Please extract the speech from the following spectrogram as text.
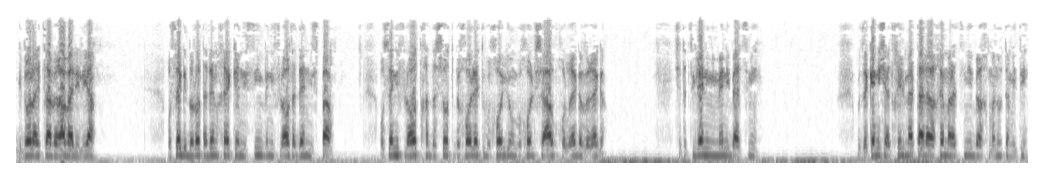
גדול העצה ורב העליליה. עושה גדולות עדן חקר, ניסים ונפלאות עדן מספר. עושה נפלאות חדשות בכל עת ובכל יום ובכל שעה ובכל רגע ורגע. שתצילני ממני בעצמי. וזכני שאתחיל מעתה לרחם על עצמי ברחמנות אמיתי,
